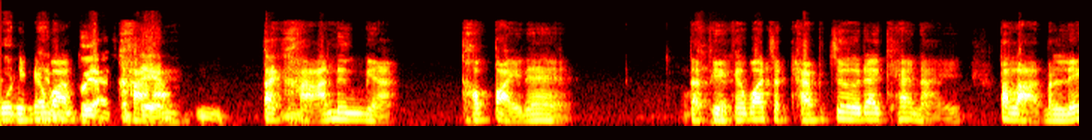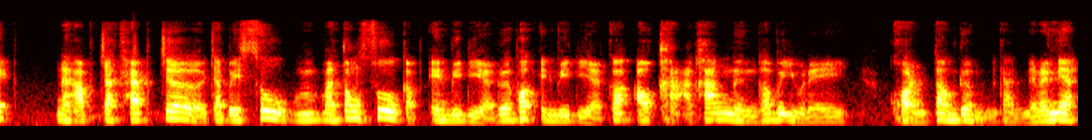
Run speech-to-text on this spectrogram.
พูดแต่เพียงแค่ว่าตัวอย่างชัดเจนขาอืมแต่ขาหนึ่งเนี่ยเขาไปแน่ แต่เพียงแค่ว่าจะแคปเจอร์ได้แค่ไหน ตลาดมันเล็กนะครับ จะแคปเจอร์จะไปสู้มันต้องสู้กับ NVIDIA ด้วยเพราะ NVIDIA ก็เอาขาข้างหนึ่งเข้าไปอยู่ในควอนตัมด้วยเหมือนกันดังนั้นเนี่ย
